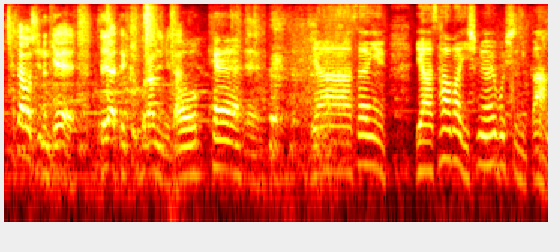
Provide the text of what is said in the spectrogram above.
찾아오시는 게 저희한테 큰 보람입니다. 오케이. 예. 야, 사장님. 야, 사업 한 20년 해보시니까.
